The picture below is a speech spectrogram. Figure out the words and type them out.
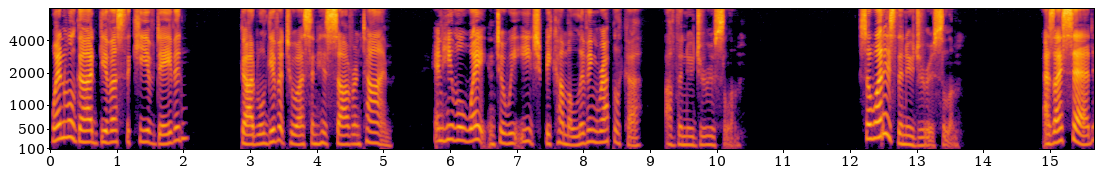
When will God give us the key of David? God will give it to us in His sovereign time, and He will wait until we each become a living replica of the New Jerusalem. So, what is the New Jerusalem? As I said,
